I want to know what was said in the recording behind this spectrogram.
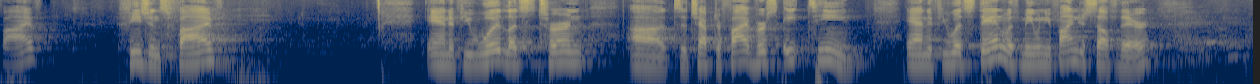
5. Ephesians 5. And if you would, let's turn uh, to chapter 5, verse 18. And if you would stand with me when you find yourself there.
